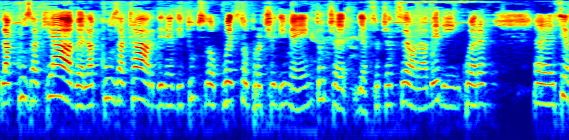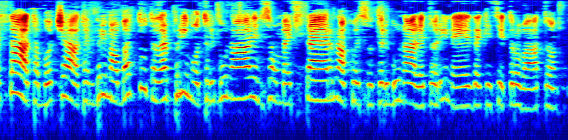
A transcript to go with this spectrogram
l'accusa chiave, l'accusa cardine di tutto questo procedimento, cioè di associazione a delinquere, eh, sia stata bocciata in prima battuta dal primo tribunale insomma, esterno a questo tribunale torinese che si è trovato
